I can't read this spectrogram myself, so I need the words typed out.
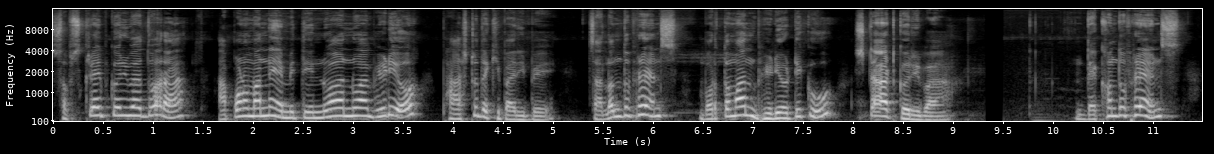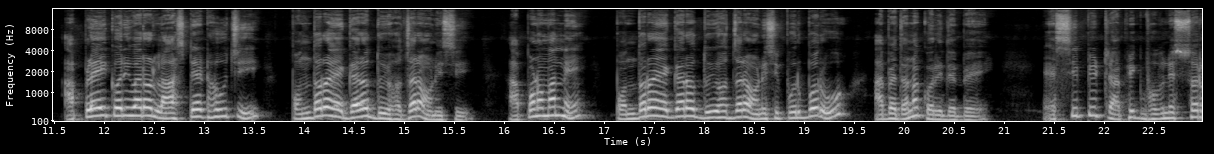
ସବସ୍କ୍ରାଇବ୍ କରିବା ଦ୍ୱାରା ଆପଣମାନେ ଏମିତି ନୂଆ ନୂଆ ଭିଡ଼ିଓ ଫାଷ୍ଟ ଦେଖିପାରିବେ। ଚାଲନ୍ତୁ ଫ୍ରେଣ୍ଡସ୍ ବର୍ତ୍ତମାନ ଭିଡ଼ିଓଟିକୁ ଷ୍ଟାର୍ଟ କରିବା। ଦେଖନ୍ତୁ ଫ୍ରେଣ୍ଡସ୍ ଆପ୍ଲାଏ କରିବାର ଲାଷ୍ଟ ଡେଟ୍ ହେଉଛି ପନ୍ଦର ଏଗାର ଦୁଇ ହଜାର ଉଣେଇଶ। ଆପଣମାନେ ପନ୍ଦର ଏଗାର ଦୁଇ ହଜାର ଉଣେଇଶ ପୂର୍ବରୁ ଆବେଦନ କରିଦେବେ। S C P traffic Bhubaneswar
